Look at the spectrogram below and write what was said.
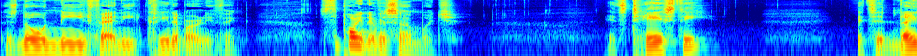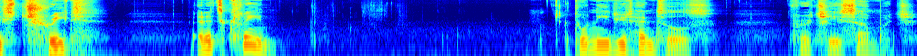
There's no need for any cleanup or anything. It's the point of a sandwich. It's tasty, it's a nice treat, and it's clean. Don't need utensils for a cheese sandwich.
